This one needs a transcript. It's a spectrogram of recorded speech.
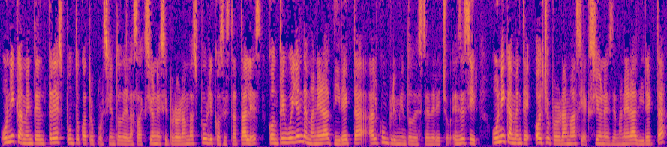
únicamente el 3.4% de las acciones y programas públicos estatales contribuyen de manera directa al cumplimiento de este derecho, es decir, únicamente 8 programas y acciones de manera directa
